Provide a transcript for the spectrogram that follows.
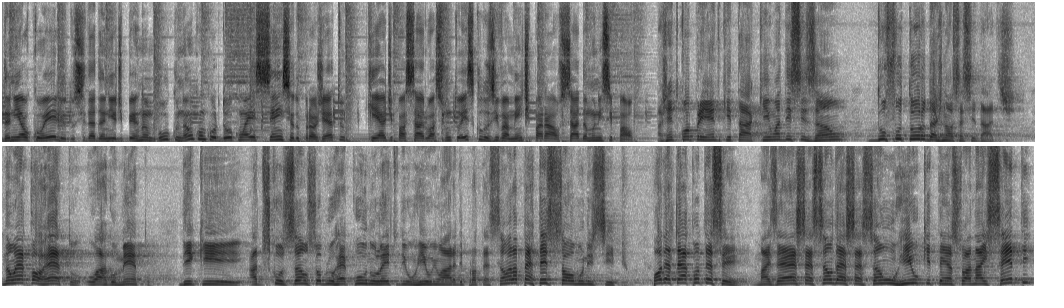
Daniel Coelho, do Cidadania de Pernambuco, não concordou com a essência do projeto, que é a de passar o assunto exclusivamente para a alçada municipal. A gente compreende que está aqui uma decisão do futuro das nossas cidades. Não é correto o argumento de que a discussão sobre o recuo no leito de um rio em uma área de proteção, ela pertence só ao município. Pode até acontecer, mas é a exceção da exceção um rio que tem a sua nascente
